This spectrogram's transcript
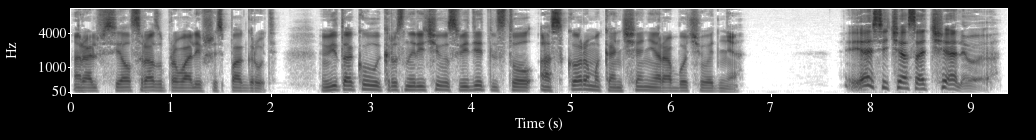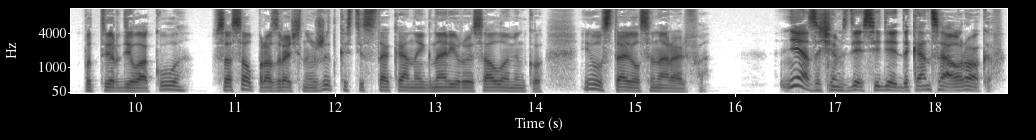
Ральф сел, сразу провалившись по грудь. Вид акулы красноречиво свидетельствовал о скором окончании рабочего дня. «Я сейчас отчаливаю», — подтвердил акула, всосал прозрачную жидкость из стакана, игнорируя соломинку, и уставился на Ральфа. «Незачем здесь сидеть до конца уроков.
